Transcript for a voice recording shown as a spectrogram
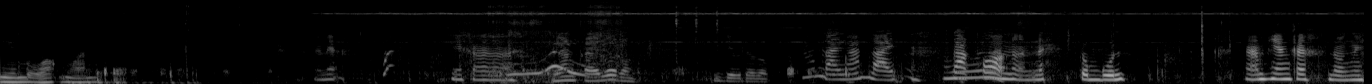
นี่มันบ่ออกวันอันเนี้ย นี่ค่ะย่างไก่รถหรอเดี๋ยวเดี๋ยวหรอกงามหลายงามหลายซากพ่อนอนเลยสมบูรณ์น้ำแห้งค่ะดอกนี้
